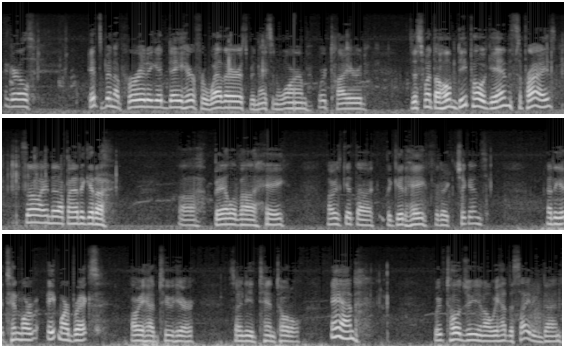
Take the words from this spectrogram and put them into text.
Hey, girls. It's been a pretty good day here for weather. It's been nice and warm. We're tired. Just went to Home Depot again. Surprise. So I ended up, I had to get a, a bale of uh, hay. I always get the, the good hay for the chickens. I had to get 10 more, 8 more bricks. Already had 2 here. So I need 10 total. And we've told you, you know, we had the siding done.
